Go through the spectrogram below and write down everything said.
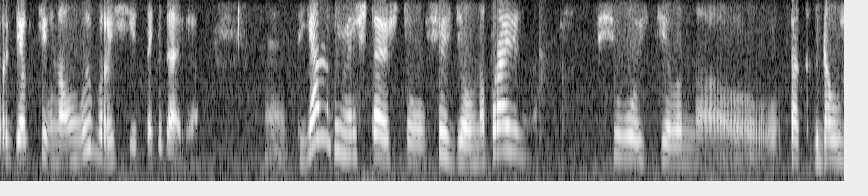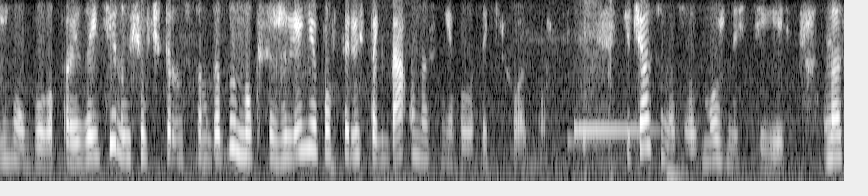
радиоактивном выбросе и так далее. Я, например, считаю, что все сделано правильно, все сделано э, так, как должно было произойти, но еще в 2014 году, но, к сожалению, повторюсь, тогда у нас не было таких возможностей. Сейчас у нас возможности есть. У нас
